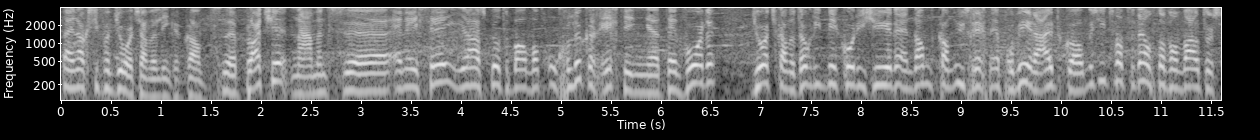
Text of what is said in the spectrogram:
Bij een actie van George aan de linkerkant. Platje namens NEC. Ja, speelt de bal wat ongelukkig richting ten voorde. George kan het ook niet meer corrigeren. En dan kan Utrecht er proberen uit te komen. Is iets wat het elftal van Wouters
